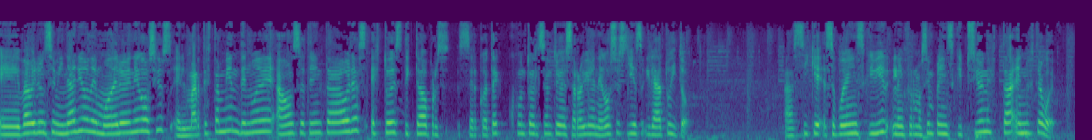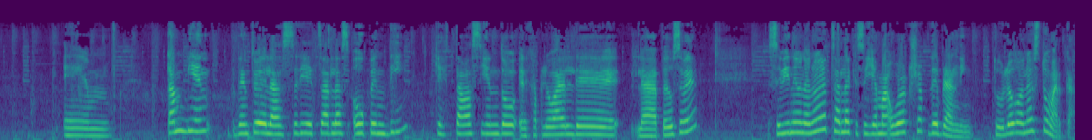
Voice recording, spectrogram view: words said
Eh, va a haber un seminario de modelo de negocios el martes también de 9 a 11.30 horas. Esto es dictado por Cercotec junto al Centro de Desarrollo de Negocios y es gratuito. Así que se puede inscribir, la información para inscripción está en nuestra web. Em, también dentro de la serie de charlas OpenD que estaba haciendo el Hub Global de la PUCB, se viene una nueva charla que se llama Workshop de Branding. Tu logo no es tu marca.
